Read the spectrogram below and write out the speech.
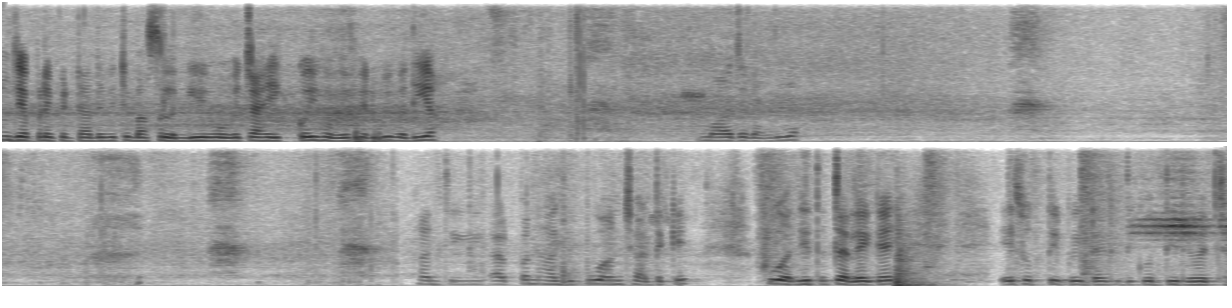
ਜੇ ਆਪਣੇ ਪਿੰਡਾਂ ਦੇ ਵਿੱਚ ਬੱਸ ਲੱਗੀ ਹੋਵੇ, ਚਾਹੇ ਇੱਕੋ ਹੀ ਹੋਵੇ, ਫਿਰ ਵੀ ਵਧੀਆ। ਮੌਜ ਰਹਿੰਦੀ ਆ ਹਾਂਜੀ, ਅਰਪਨ ਆ ਗਈ ਭੂਆ ਨੂੰ ਛੱਡ ਕੇ। ਭੂਆ ਜੀ ਤਾਂ ਚਲੇ ਗਏ। ਇਹ ਸੁੱਤੀ ਪਈ ਡੈਡੀ ਦੀ ਗੋਦੀ ਦੇ ਵਿੱਚ।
